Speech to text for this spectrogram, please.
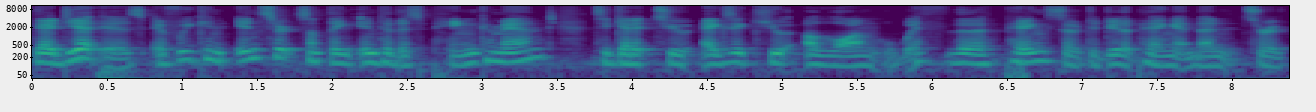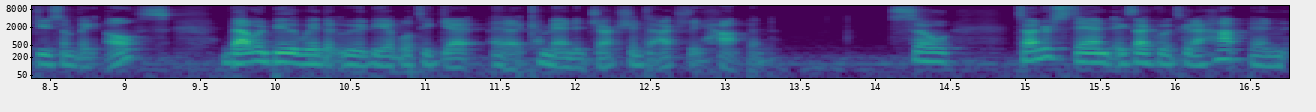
the idea is if we can insert something into this ping command to get it to execute along with the ping, so to do the ping and then sort of do something else, that would be the way that we would be able to get a command injection to actually happen. So to understand exactly what's going to happen,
